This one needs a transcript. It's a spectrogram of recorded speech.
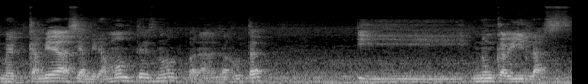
Me cambié hacia Miramontes, ¿no? Para la ruta. Y nunca vi las,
